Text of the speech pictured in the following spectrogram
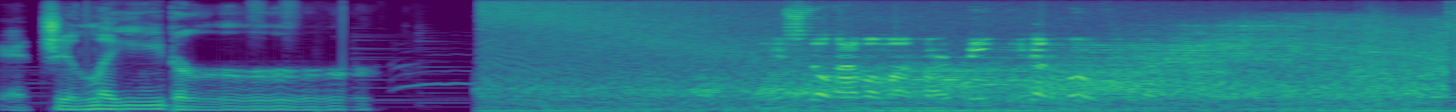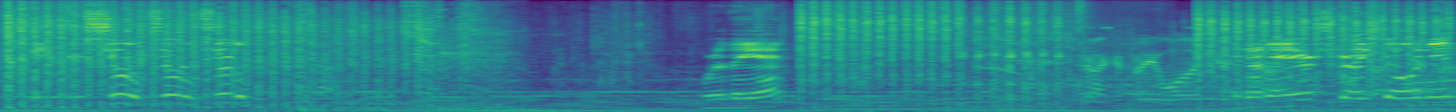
Catch you later. You still have him on heartbeat? You gotta move. Shoot him, shoot him, shoot him! Where are they at? Striker 3-1, I got an airstrike going in.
